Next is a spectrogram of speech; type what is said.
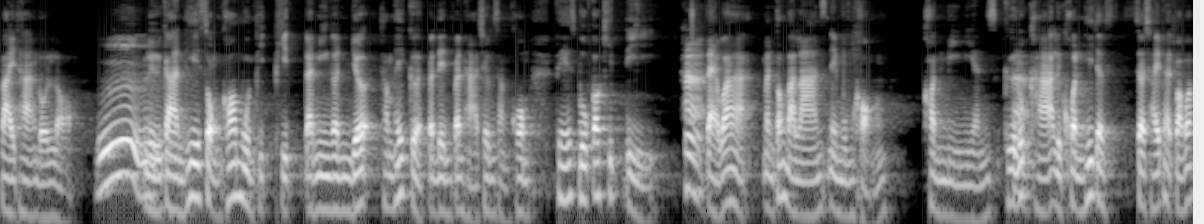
ปลายทางโดนหลอกอืมหรือการที่ส่งข้อมูลผิดๆแต่มีเงินเยอะทำให้เกิดประเด็นปัญหาเชิงสังคม Facebook ก็คิดดีฮะ แต่ว่ามันต้อง balance ในมุมของ convenience คือลูกค้าหรือคนที่จะจะใช้แพลตฟอร์มว่า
